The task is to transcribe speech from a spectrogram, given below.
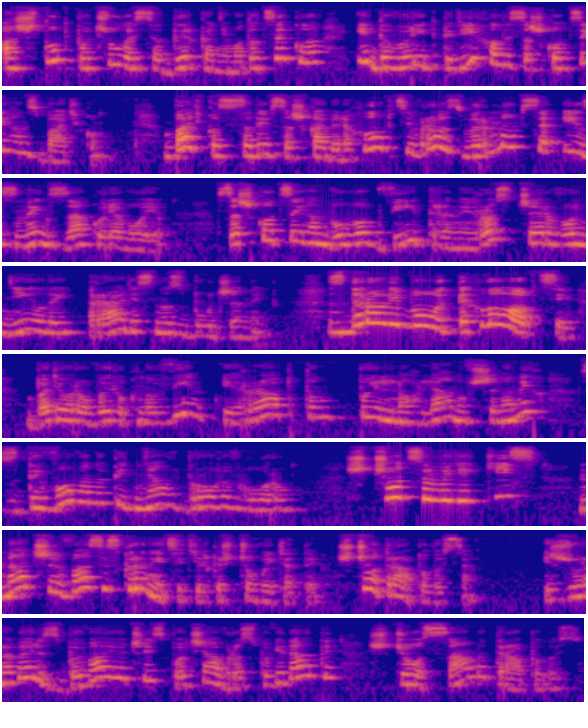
Аж тут почулося диркання мотоцикла, і до воріт під'їхали Сашко циган з батьком. Батько зсадив Сашка біля хлопців, розвернувся і зник за курявою. Сашко циган був обвітрений, розчервонілий, радісно збуджений. Здорові будьте, хлопці. бадьоро вигукнув він і раптом, пильно глянувши на них, здивовано підняв брови вгору. Що це ви якісь, наче вас із криниці тільки що витяти? Що трапилося? І журавель, збиваючись, почав розповідати, що саме трапилось.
